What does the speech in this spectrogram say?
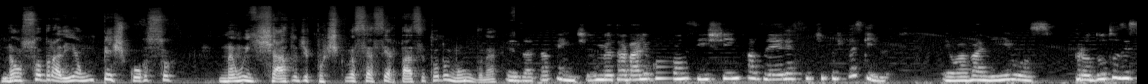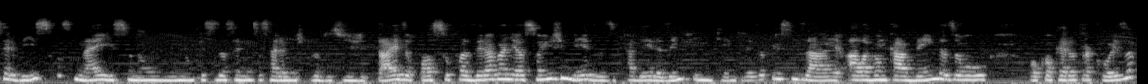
Não sobraria um pescoço não inchado depois que você acertasse todo mundo, né? Exatamente. O meu trabalho consiste em fazer esse tipo de pesquisa. Eu avalio os produtos e serviços, né? Isso não, não precisa ser necessariamente produtos digitais. Eu posso fazer avaliações de mesas e cadeiras, enfim, que a empresa precisar alavancar vendas ou, ou qualquer outra coisa.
